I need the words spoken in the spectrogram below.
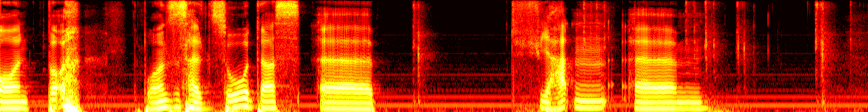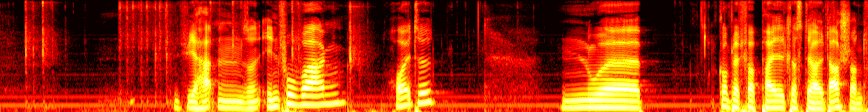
Und bei, bei uns ist halt so, dass äh, wir hatten, ähm, wir hatten so einen Infowagen heute, nur komplett verpeilt, dass der halt da stand.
